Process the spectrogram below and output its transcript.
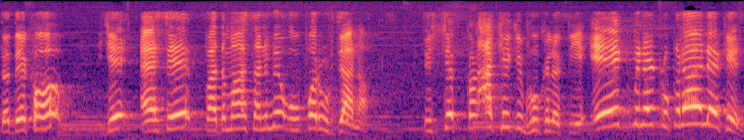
तो देखो ये ऐसे पद्मासन में ऊपर उठ जाना। इससे कड़ाके की भूख लगती है। एक मिनट रुकना है लेकिन।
